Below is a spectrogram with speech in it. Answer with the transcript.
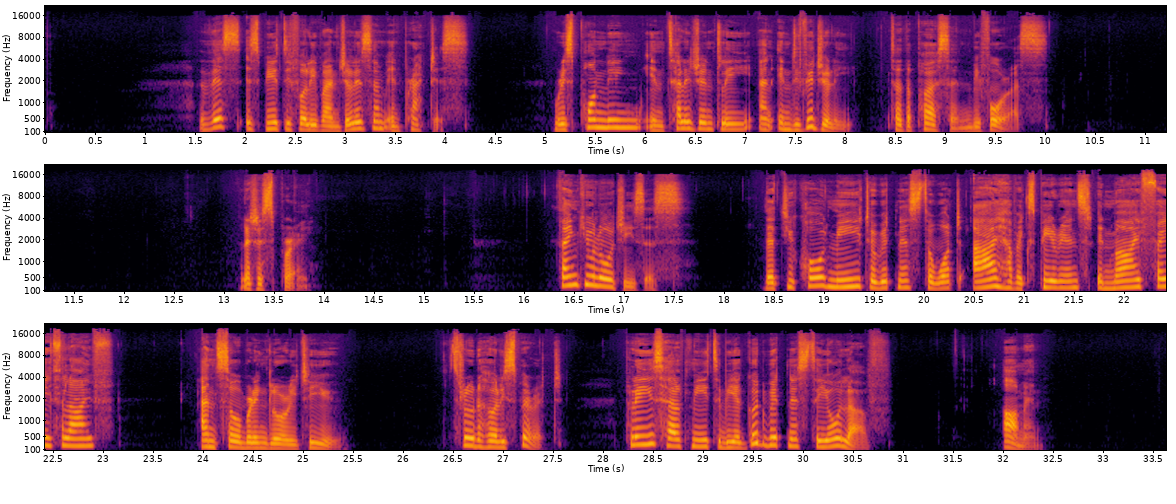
This is beautiful evangelism in practice, responding intelligently and individually to the person before us. Let us pray. Thank you, Lord Jesus, that you called me to witness to what I have experienced in my faith life and so bring glory to you. Through the Holy Spirit, please help me to be a good witness to your love. Amen.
